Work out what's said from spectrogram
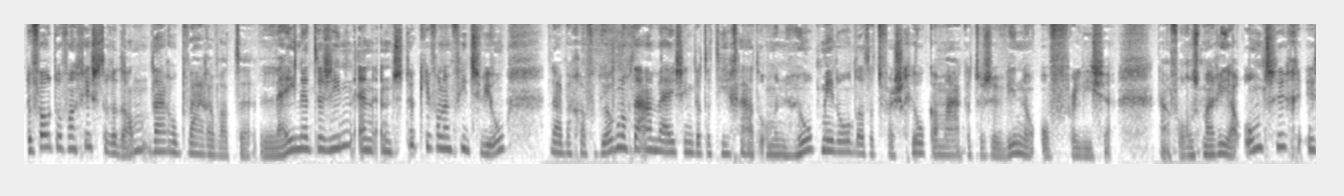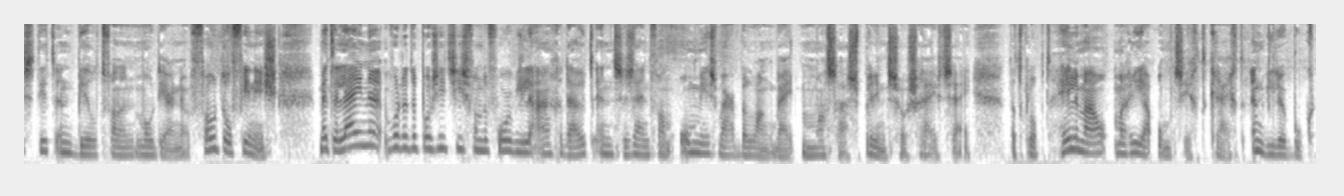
De foto van gisteren dan, daarop waren wat uh, lijnen te zien en een stukje van een fietswiel. Daarbij gaf ik u ook nog de aanwijzing dat het hier gaat om een hulpmiddel dat het verschil kan maken tussen winnen of verliezen. Nou, volgens Maria Omtzigt is dit een beeld van een moderne fotofinish. Met de lijnen worden de posities van de voorwielen aangeduid... en ze zijn van onmisbaar belang bij massasprint, zo schrijft zij. Dat klopt helemaal. Maria Omtzigt krijgt een wielerboek.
